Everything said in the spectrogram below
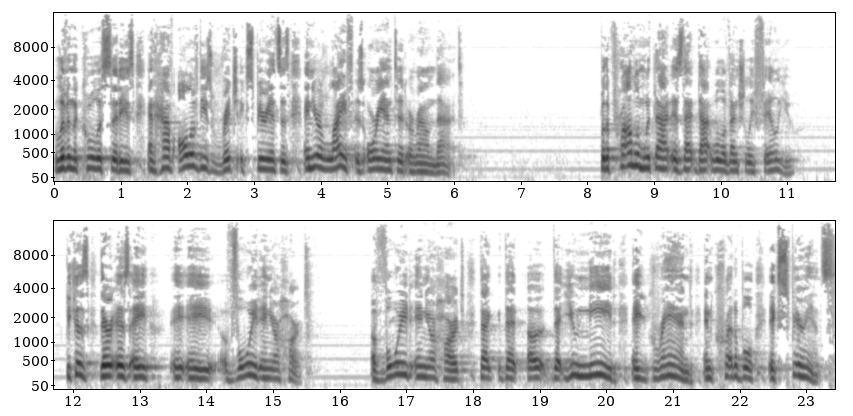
live in the coolest cities, and have all of these rich experiences, and your life is oriented around that. But the problem with that is that that will eventually fail you because there is a, a, a void in your heart a void in your heart that, that, uh, that you need a grand, incredible experience.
